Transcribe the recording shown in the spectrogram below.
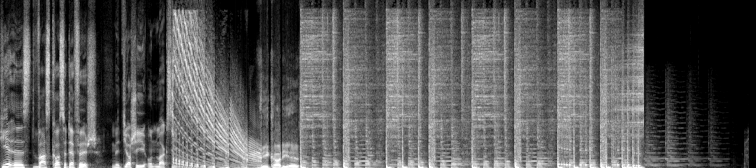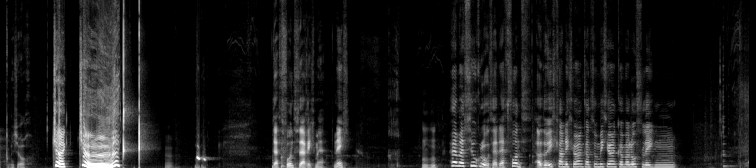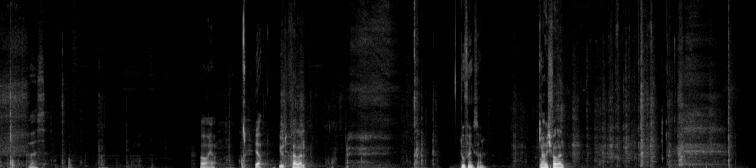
Hier ist Was kostet der Fisch? Mit Yoshi und Maxi. WKDF. Ich auch. Check, check. Das Pfund, sag ich mir, nicht? Mhm. Hör mal zu, Großer, das Pfund. Also ich kann dich hören, kannst du mich hören, können wir loslegen. Was? Oh ja. Ja, gut, fang an. Du fängst an. Aber ich fange an.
